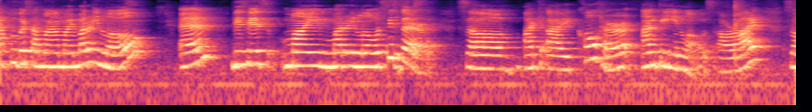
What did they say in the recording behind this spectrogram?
aku bersama my mother-in-law and this is my mother-in-law sister. So I, I call her auntie-in-laws, alright? So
